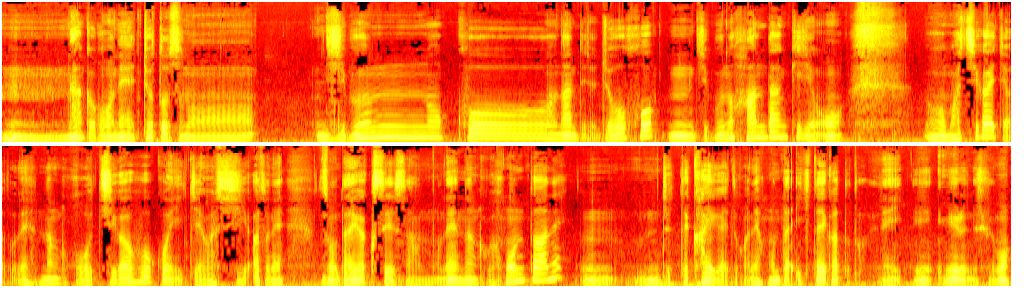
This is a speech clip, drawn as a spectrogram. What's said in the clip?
うん、なんかこうね、ちょっとその、自分のこう、なんていうの、情報？うん、自分の判断基準を、もう間違えちゃうとね、なんかこう違う方向に行っちゃいますし、あとね、その大学生さんもね、なんか本当はね、うん、絶対海外とかね、本当は行きたいかったとね、言えるんですけども、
